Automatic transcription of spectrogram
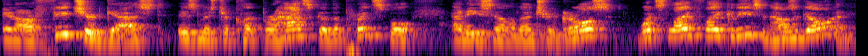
And our featured guest is Mr. Clint Prohaska, the principal at Easton Elementary. Girls, what's life like at Easton? How's it going?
